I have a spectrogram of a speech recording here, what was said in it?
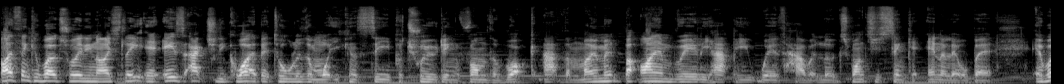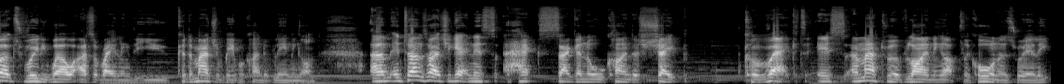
I think it works really nicely. It is actually quite a bit taller than what you can see protruding from the rock at the moment, but I am really happy with how it looks once you sink it in a little bit. It works really well as a railing that you could imagine people kind of leaning on. Um, in terms of actually getting this hexagonal kind of shape correct. It's a matter of lining up the corners really.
